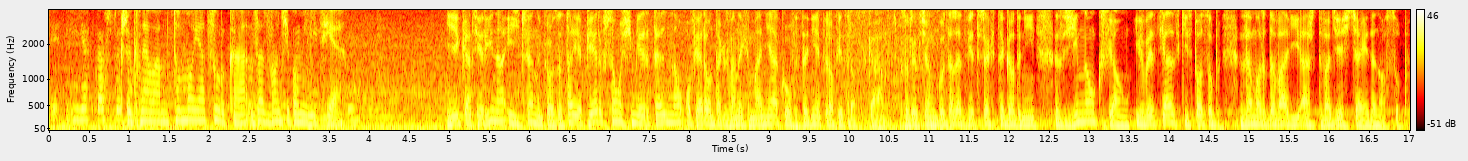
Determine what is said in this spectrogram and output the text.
И я сказала, что... это Krzyknęłam, to moja córka, zadzwońcie po milicję. Jekaterina Ilczenko zostaje pierwszą śmiertelną ofiarą tzw. maniaków z Dniepropietrowska, którzy w ciągu zaledwie trzech tygodni z zimną krwią i w bestialski sposób zamordowali aż 21 osób.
